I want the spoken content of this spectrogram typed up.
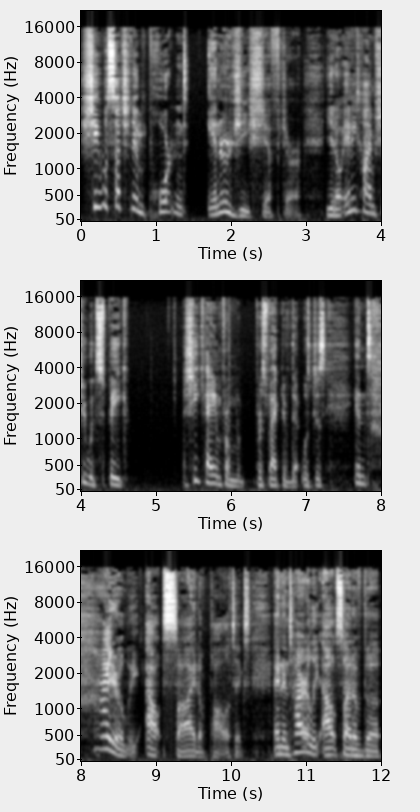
she was such an important energy shifter. You know, anytime she would speak, she came from a perspective that was just entirely outside of politics and entirely outside of the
